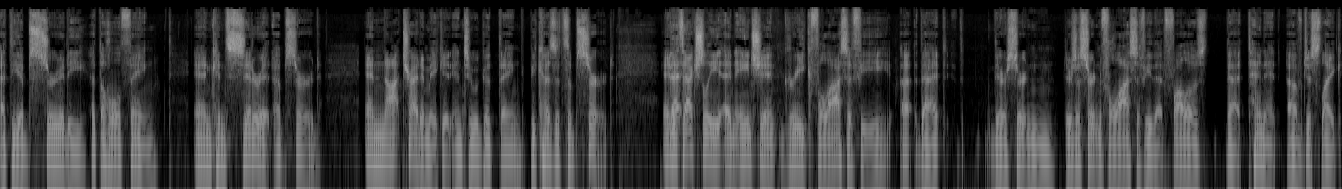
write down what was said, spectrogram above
at the absurdity at the whole thing and consider it absurd and not try to make it into a good thing because it's absurd. And That- it's actually an ancient Greek philosophy uh, that there's certain there's a certain philosophy that follows that tenet of just like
